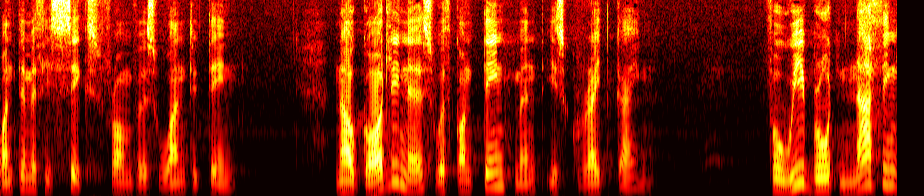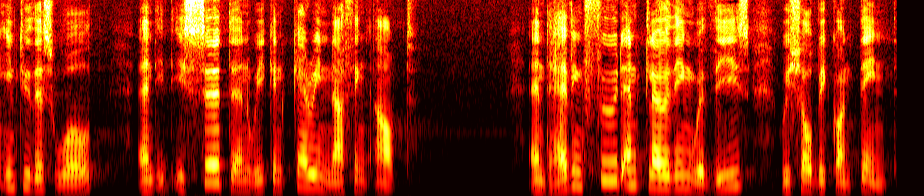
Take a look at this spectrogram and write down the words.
1 Timothy 6 from verse 1 to 10. Now godliness with contentment is great gain. For we brought nothing into this world, and it is certain we can carry nothing out. And having food and clothing with these we shall be content.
